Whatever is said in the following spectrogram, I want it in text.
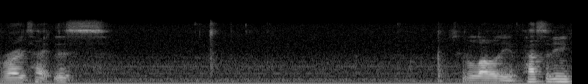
Rotate this. Just going to lower the opacity.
